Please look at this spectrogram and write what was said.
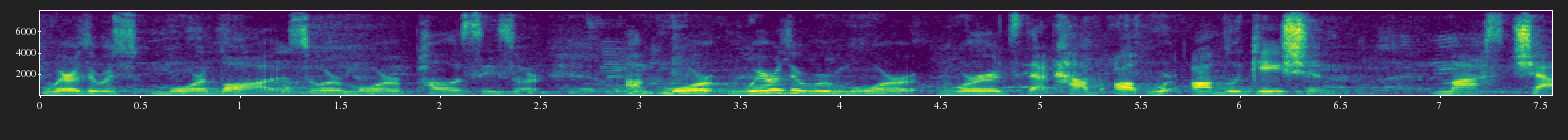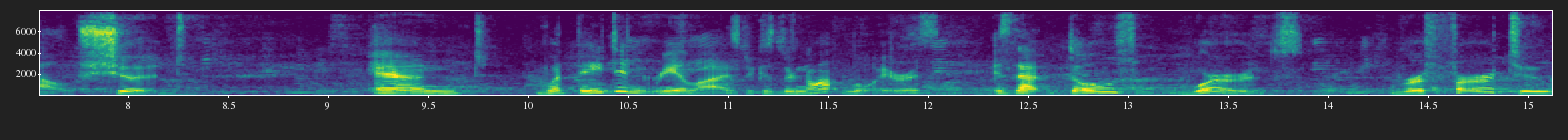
where there was more laws or more policies or um, more where there were more words that have were obligation, must, shall, should. And what they didn't realize, because they're not lawyers, is that those words refer to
